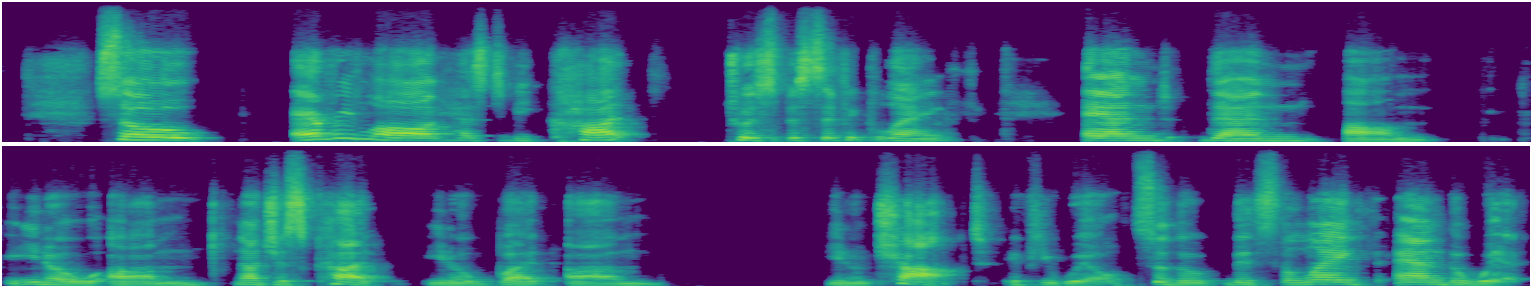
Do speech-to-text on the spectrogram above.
So every log has to be cut to a specific length and then, um, you know, um, not just cut, you know, but um, you know, chopped, if you will. So the, it's the length and the width.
